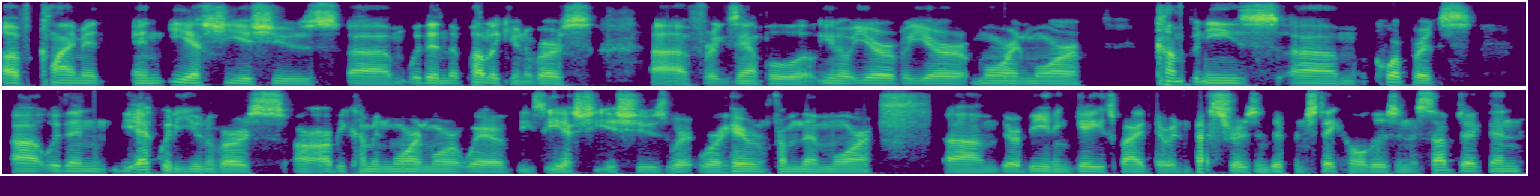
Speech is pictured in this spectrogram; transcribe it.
of climate and ESG issues um, within the public universe. Uh, for example, you know, year over year, more and more companies, um, corporates uh, within the equity universe are, are, becoming more and more aware of these ESG issues. We're, we're hearing from them more. Um, they're being engaged by their investors and different stakeholders in the subject, and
